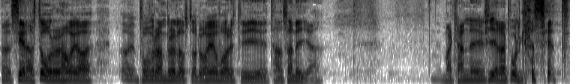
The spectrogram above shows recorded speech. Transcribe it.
De senaste åren har jag på vår bröllopsdag har jag varit i Tanzania. Man kan eh, fira det på olika sätt.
